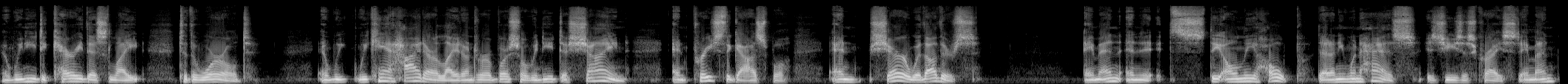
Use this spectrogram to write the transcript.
And we need to carry this light to the world. And we, we can't hide our light under a bushel. We need to shine and preach the gospel and share with others. Amen. And it's the only hope that anyone has is Jesus Christ. Amen.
